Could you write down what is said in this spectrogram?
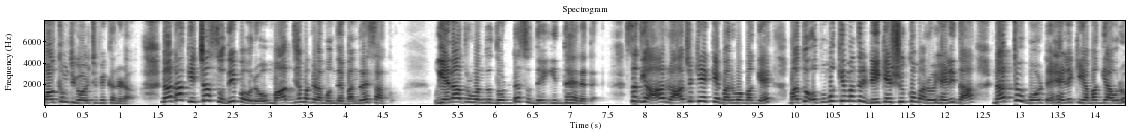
ವೆಲ್ಕಮ್ ಟು ಟಿವಿ ಕನ್ನಡ ನಟ ಕಿಚ್ಚ ಸುದೀಪ್ ಅವರು ಮಾಧ್ಯಮಗಳ ಮುಂದೆ ಬಂದ್ರೆ ಸಾಕು. ಏನಾದ್ರೂ ಒಂದು ದೊಡ್ಡ ಸುದ್ದಿ ಇದ್ದೇ ಇರತ್ತೆ. ಸದ್ಯ ರಾಜಕೀಯಕ್ಕೆ ಬರುವ ಬಗ್ಗೆ ಮತ್ತು ಉಪಮುಖ್ಯಮಂತ್ರಿ ಡಿ ಕೆ ಶಿವಕುಮಾರ್ ಹೇಳಿದ್ದ ನಟ್ಟು ಬೋಟ್ ಹೇಳಿಕೆಯ ಬಗ್ಗೆ ಅವರು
